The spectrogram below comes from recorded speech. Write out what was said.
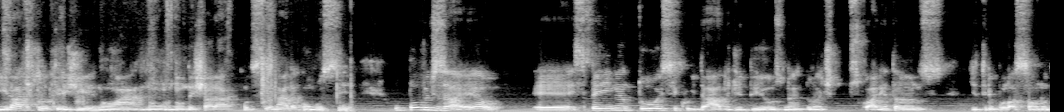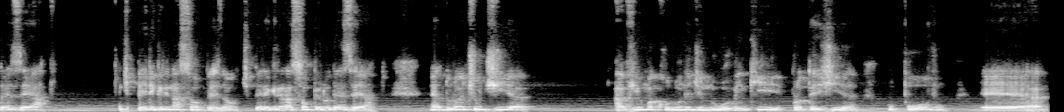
irá te proteger, não, há, não, não deixará acontecer nada com você. O povo de Israel é, experimentou esse cuidado de Deus né, durante os 40 anos de tribulação no deserto, de peregrinação, perdão, de peregrinação pelo deserto. Né, durante o dia havia uma coluna de nuvem que protegia o povo é,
